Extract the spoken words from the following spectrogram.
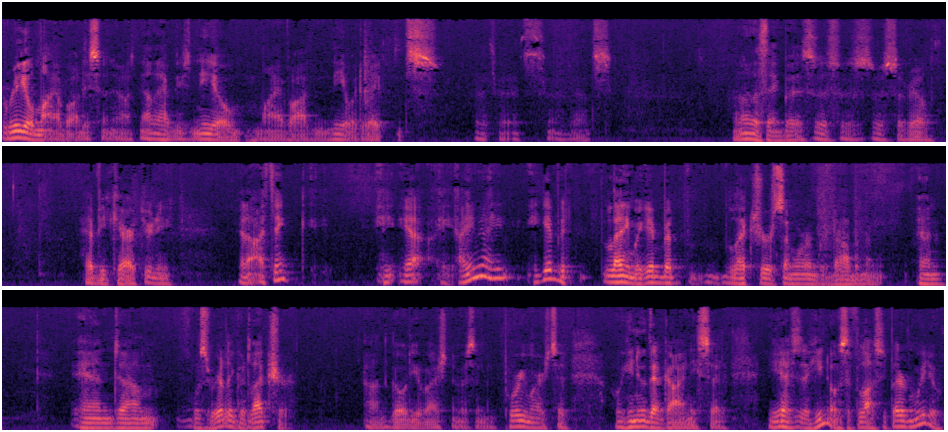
real Mayavadi sannyasi. Now they have these neo Mayavad, neo Advaitins. That's, that's, that's another thing, but this is a real heavy character, and he, and I think, he, yeah, he, he, he gave it. Anyway, gave a lecture somewhere in Vrindavan, and and, and um, was a really good lecture on Gaudiya Vaishnavism. And Puri Maharaj said, "Oh, he knew that guy," and he said, "Yes, he knows the philosophy better than we do."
